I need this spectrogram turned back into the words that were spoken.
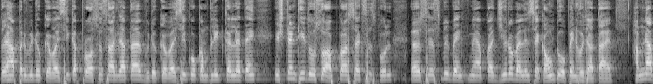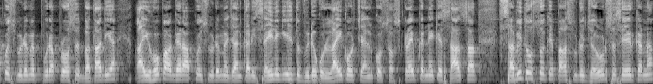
तो यहाँ पर वीडियो के का प्रोसेस आ जाता है। वीडियो के को कंप्लीट कर लेते हैं। इंस्टेंट ही दोस्तों, आपका सक्सेसफुल सीएसबी बैंक में आपका ज़ीरो बैलेंस अकाउंट ओपन हो जाता है। हमने आपको इस वीडियो में पूरा प्रोसेस बता दिया। आई होप अगर आपको इस वीडियो में जानकारी सही लगी है तो वीडियो को लाइक और चैनल को सब्सक्राइब करने के साथ साथ सभी दोस्तों के पास वीडियो ज़रूर से शेयर करना।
